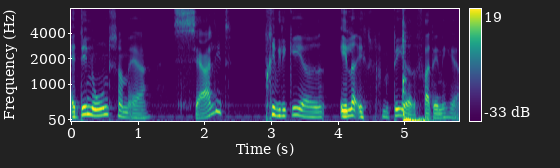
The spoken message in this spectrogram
Er det nogen, som er særligt privilegeret eller ekskluderet fra denne her,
